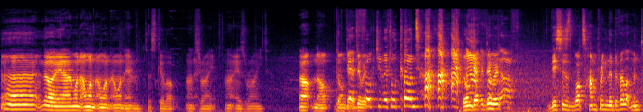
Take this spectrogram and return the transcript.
Uh, no, yeah, I want, I want, I want, I want him to skill up. That's right. That is right. Oh no! Don't get, Get to do it. fucked, you little cunt! Don't get to do it. Off. This is what's hampering the development.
